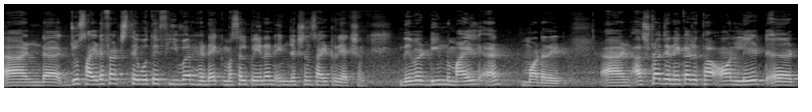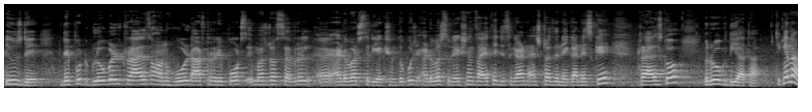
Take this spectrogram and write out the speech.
And uh, जो साइड इफ़ेक्ट्स थे वो थे fever headache muscle pain and injection site reaction they were deemed mild and moderate and AstraZeneca जो था on late Tuesday they put global trials on hold after reports emerge of several adverse reaction तो कुछ एडवर्स रिएक्शन आए थे जिसके कारण एस्ट्राजेनेका ने इसके ट्रायल्स को रोक दिया था। ठीक है ना?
